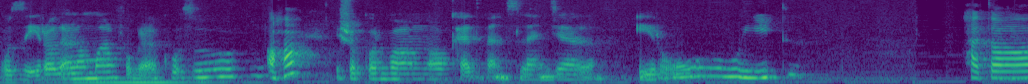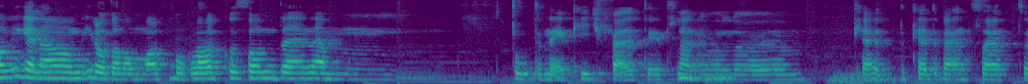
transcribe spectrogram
az irodalommal foglalkozó, Aha. és akkor van a kedvenc lengyel íróid? Hát a, igen, a irodalommal foglalkozom, de nem tudnék így feltétlenül ked, kedvencet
